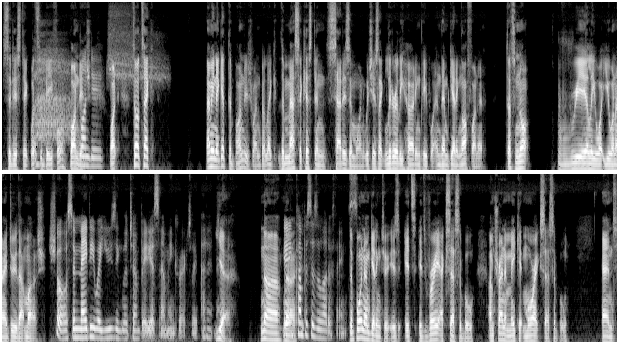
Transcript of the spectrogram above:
sadistic. What's the B for? Bondage. bondage. Bon- So it's like, I mean, I get the bondage one, but like the masochist and sadism one, which is like literally hurting people and them getting off on it, that's not really what you and I do that much. Sure. So maybe we're using the term BDSM incorrectly. I don't know. Yeah. Nah, It no. encompasses a lot of things. the point I'm getting to is it's it's very accessible. I'm trying to make it more accessible, and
